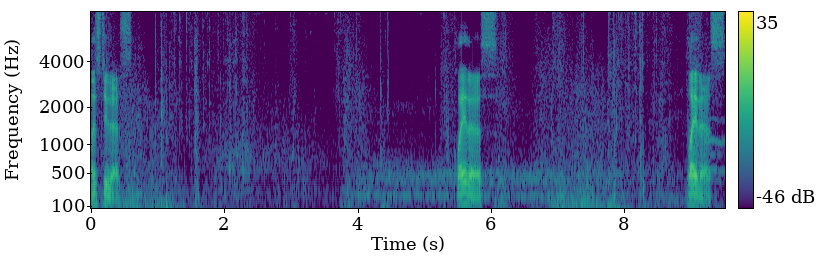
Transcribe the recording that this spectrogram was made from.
let's do this. Play this. Play this.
